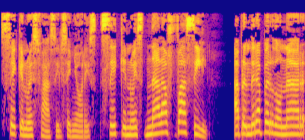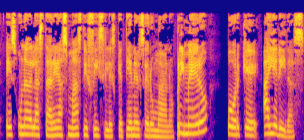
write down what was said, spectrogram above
Sé que no es fácil, señores, sé que no es nada fácil Aprender a perdonar es una de las tareas más difíciles que tiene el ser humano. Primero, porque hay heridas.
